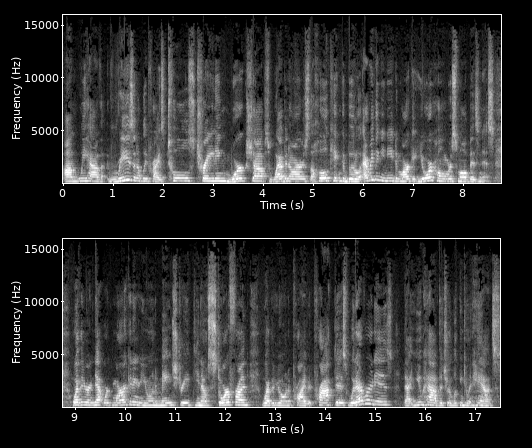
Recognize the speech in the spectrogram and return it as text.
Um, we have reasonably priced tools, training, workshops, webinars, the whole kit and caboodle, everything you need to market your home or small business. Whether you're in network marketing or you own a Main Street, you know, storefront, whether you own a private practice, whatever it is that you have that you're looking to enhance,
